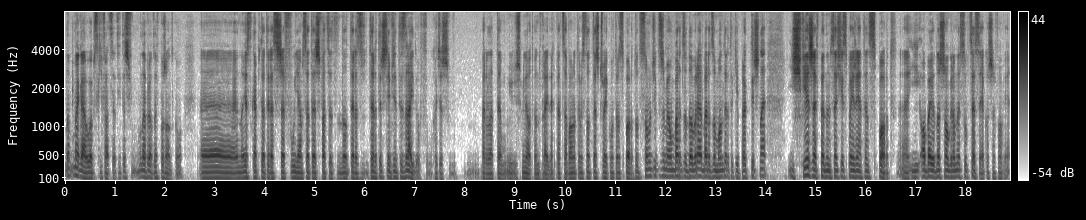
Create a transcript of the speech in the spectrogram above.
No, mega łebski facet i też naprawdę w porządku. E, No jest kapita teraz szef Williamsa, też facet, no teraz teoretycznie wzięty z rajdów, chociaż parę lat temu już minęło, odkąd w rajdach pracował, natomiast no też człowiek motorsportu. To są ludzie, którzy mają bardzo dobre, bardzo mądre, takie praktyczne i świeże w pewnym sensie spojrzenie na ten sport. E, I obaj odnoszą ogromne sukcesy jako szefowie.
